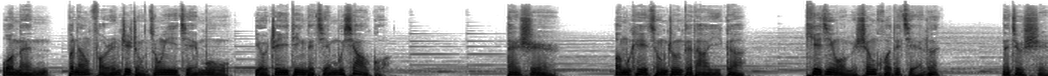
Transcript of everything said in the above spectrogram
我们不能否认这种综艺节目有着一定的节目效果。但是，我们可以从中得到一个贴近我们生活的结论，那就是：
